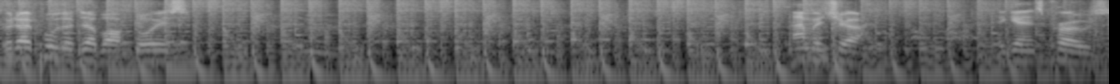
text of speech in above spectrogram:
Could I pull the dub off, boys? Amateur against pros.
